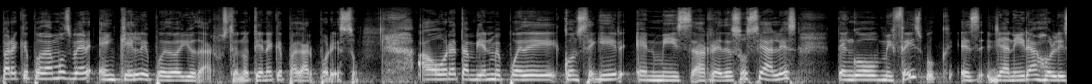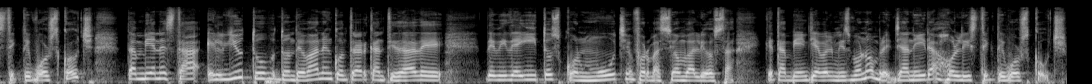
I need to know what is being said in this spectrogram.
para que podamos ver en qué le puedo ayudar. Usted no tiene que pagar por eso. Ahora también me puede conseguir en mis redes sociales. Tengo mi Facebook, es Yanira Holistic Divorce Coach. También está el YouTube, donde van a encontrar cantidad de, de videitos con mucha información valiosa, que también lleva el mismo nombre, Yanira Holistic Divorce Coach.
